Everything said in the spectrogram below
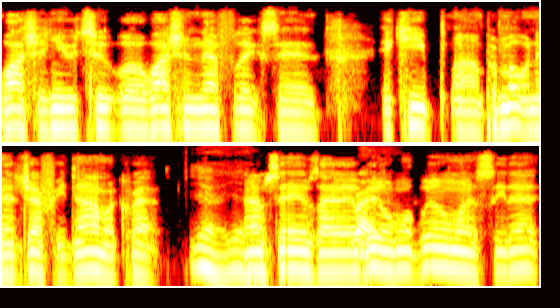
watching YouTube or watching Netflix and it keep um, promoting that Jeffrey Dahmer crap. Yeah, You know yeah. what I'm saying? It was like Right. we don't want- we don't want to see that.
